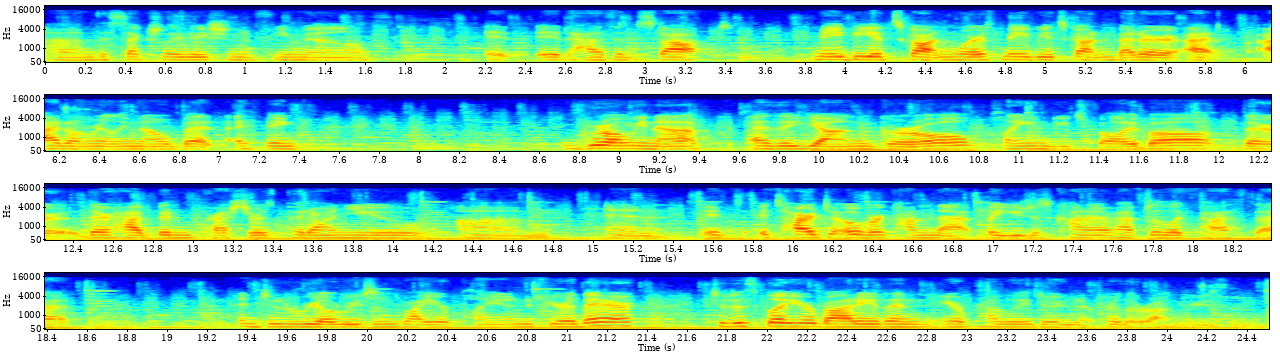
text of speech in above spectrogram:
um, the sexualization of females it, it hasn't stopped. Maybe it's gotten worse, maybe it's gotten better, I, I don't really know, but I think growing up as a young girl playing beach volleyball, there, there have been pressures put on you um, and it's, it's hard to overcome that, but you just kind of have to look past that into the real reasons why you're playing. And if you're there to display your body, then you're probably doing it for the wrong reasons.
